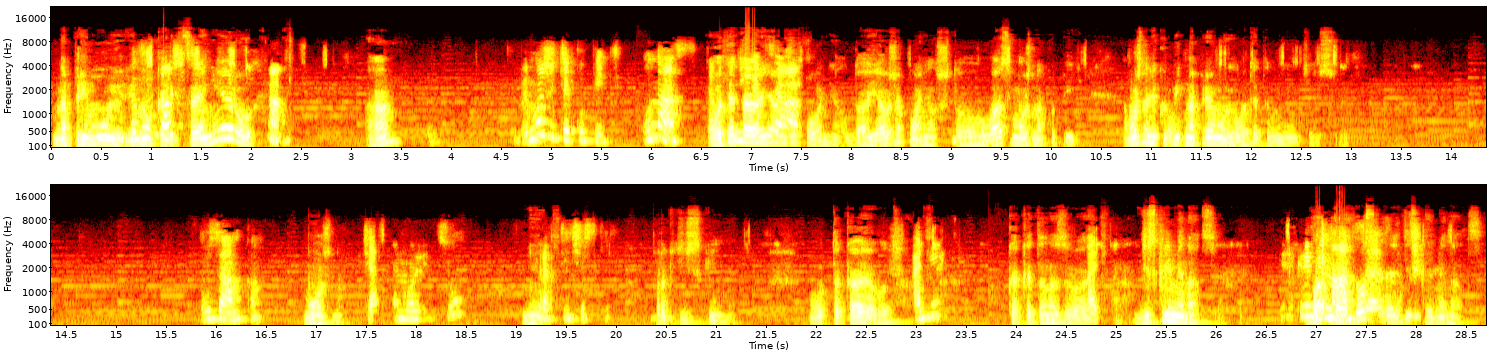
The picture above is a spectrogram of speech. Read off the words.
напрямую вино коллекционеру? А? Вы можете купить у нас. Вот это я уже понял, да, я уже понял, что у вас можно купить. А можно ли купить напрямую? Вот это меня интересует. У замка. Можно. Частному лицу? Нет. Практически. Практически нет. Вот такая вот. Они как это называют? А... Дискриминация. Дискриминация. дискриминация.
